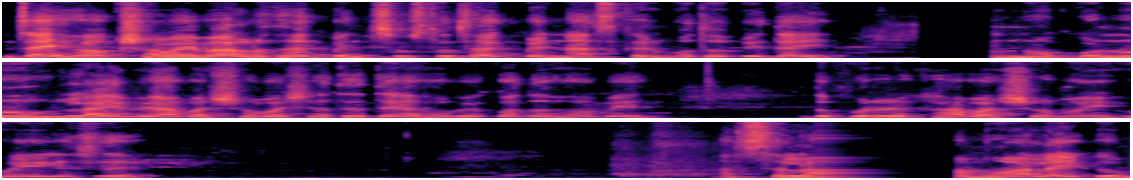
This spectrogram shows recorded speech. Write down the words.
যাই হোক, সবাই ভালো থাকবেন, সুস্থ থাকবেন। আজকের মতো বিদায়। অন্য কোনো লাইভে আবার সবার সাথে দেয়া হবে, কথা হবে। দুপুরের খাবার সময় হয়ে গেছে। আসসালামু আলাইকুম।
